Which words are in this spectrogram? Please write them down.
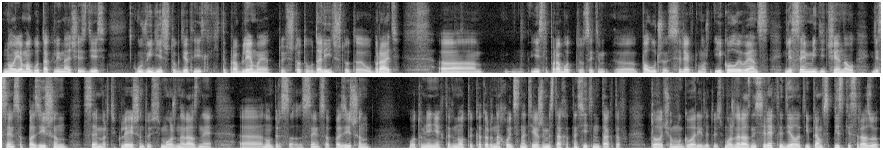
но я могу так или иначе здесь увидеть, что где-то есть какие-то проблемы, то есть что-то удалить, что-то убрать. А, если поработать вот с этим э, получше, select может equal events, или same MIDI channel, или same subposition, same articulation, то есть можно разные, э, ну, например, same subposition, вот у меня некоторые ноты, которые находятся на тех же местах относительно тактов, то, о чем мы говорили. То есть можно разные селекты делать и прям в списке сразу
